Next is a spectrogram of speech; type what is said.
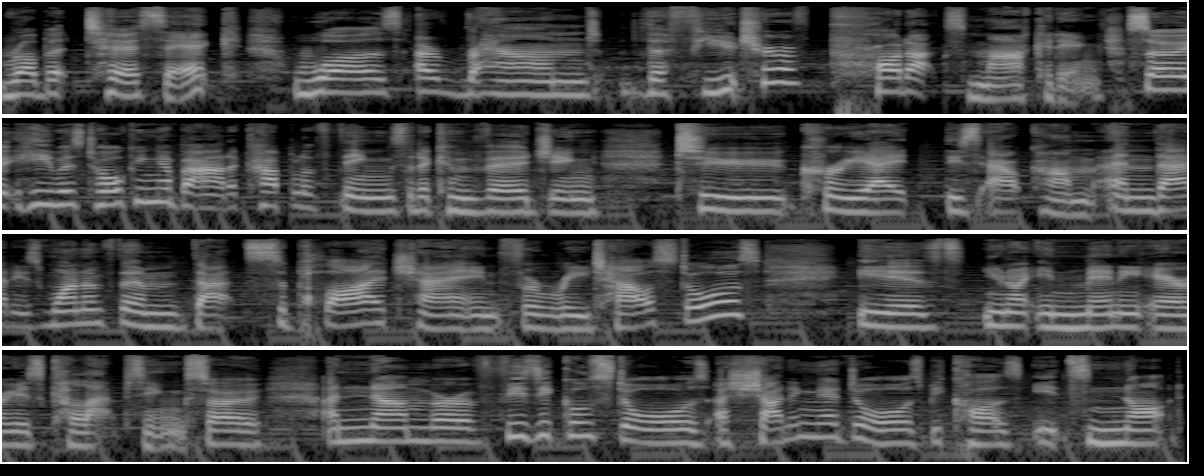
Robert Tercek, was around the future of products marketing. So he was talking about a couple of things that are converging to create this outcome. And that is one of them that supply chain for retail stores is, you know, in many areas collapsing. So a number of physical stores are shutting their doors because it's not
